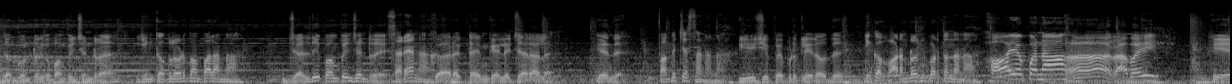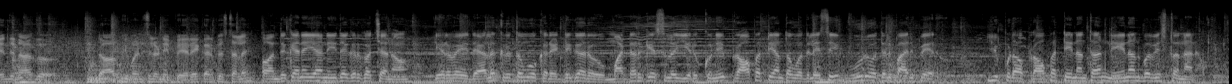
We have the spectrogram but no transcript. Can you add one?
మొత్తం గుంటూరుకి పంపించండిరా. ఇంకొక లోడ్ పంపాలన్నా. జల్దీ పంపించండి సరేనా? కరెక్ట్ టైంకి వెళ్ళి చేరాలి. ఏందే? పంపించేస్తానన్నా. ఈ షిప్ ఎప్పుడు క్లియర్ అవుద్ది? ఇంకా వారం రోజులు పడుతుందన్నా. హాయ్ అప్పనా ఆ, రా బాయ్. ఏంది నాకు డాక్యుమెంట్స్లో నీ పేరే కనిపిస్తలే? అందుకేనయ్యా నీ దగ్గరకు వచ్చాను. ఇరవై ఐదేళ్ళ క్రితం ఒక రెడ్డి గారు మర్డర్ కేసులో ఇరుక్కుని ప్రాపర్టీ అంతా వదిలేసి ఊరు వదిలి పారిపోయారు. ఇప్పుడు ఆ ప్రాపర్టీనంతా నేను అనుభవిస్తున్నాను.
